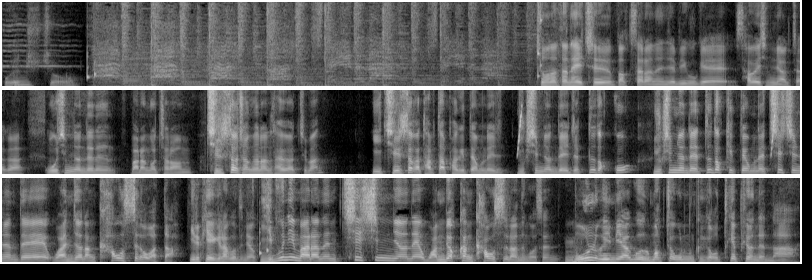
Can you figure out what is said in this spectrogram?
보여주죠. 조나탄 헤이츠 박사라는 이제 미국의 사회심리학자가 50년대는 말한 것처럼 질서 정연한 사회였지만 이 질서가 답답하기 때문에 60년대에 이제 뜯었고 60년대에 뜯었기 때문에 70년대에 완전한 카오스가 왔다 이렇게 얘기를 하거든요. 이분이 말하는 70년의 완벽한 카오스라는 것은 뭘 의미하고 음악적으로는 그게 어떻게 표현됐나?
